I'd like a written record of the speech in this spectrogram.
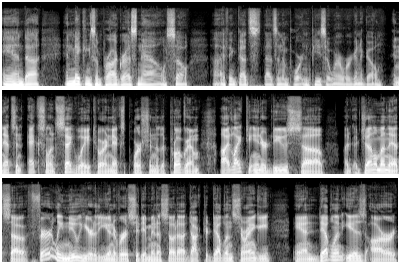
and, uh, and making some progress now. So uh, I think that's, that's an important piece of where we're going to go. And that's an excellent segue to our next portion of the program. I'd like to introduce uh, a, gentleman that's uh, fairly new here to the University of Minnesota, Dr. Debelin Sarangi. And Debelin is our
